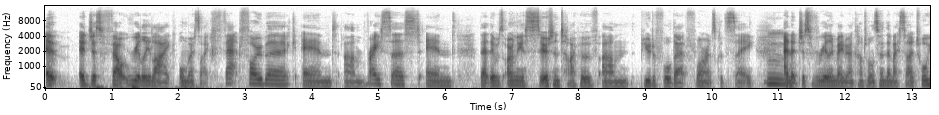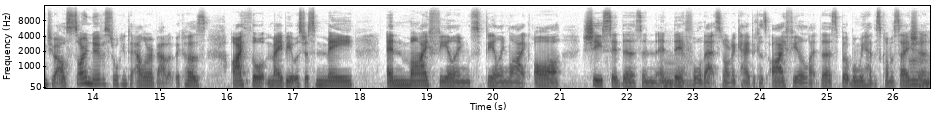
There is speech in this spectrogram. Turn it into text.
it it just felt really like almost like fat phobic and um, racist and that there was only a certain type of um, beautiful that Florence could see. And it just really made me uncomfortable. And so then I started talking to you. I was so nervous talking to Ella about it because I thought maybe it was just me and my feelings feeling like oh she said this and and therefore that's not okay because I feel like this but when we had this conversation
